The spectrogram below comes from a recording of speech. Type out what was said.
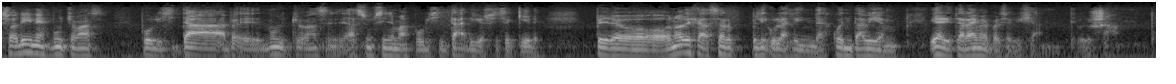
Sorín es mucho más publicitario, eh, mucho más, hace un cine más publicitario, si se quiere pero no deja de hacer películas lindas, cuenta bien. Y Aristarain me parece brillante, brillante.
